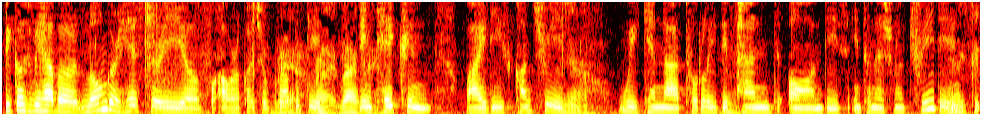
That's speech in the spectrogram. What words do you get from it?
because we have a longer history of our cultural properties right, right, being right. taken by these countries, yeah. we cannot totally depend mm. on these international treaties yeah,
